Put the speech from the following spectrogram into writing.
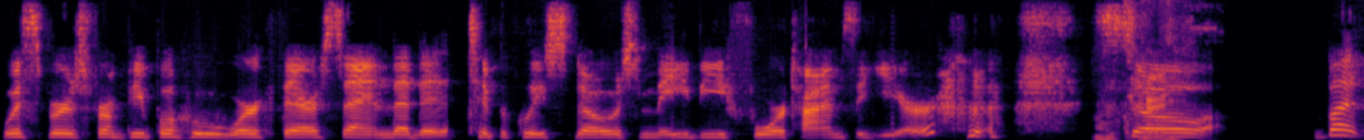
whispers from people who work there saying that it typically snows maybe four times a year. okay. So but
